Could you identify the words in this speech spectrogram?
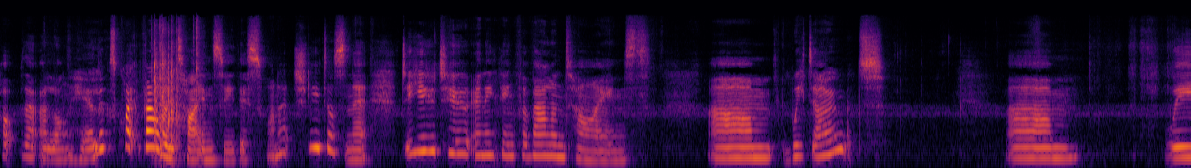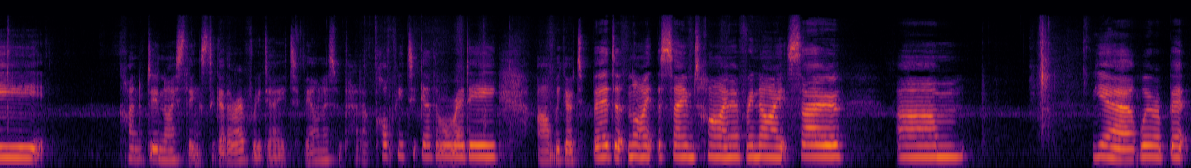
pop that along here. Looks quite Valentine's-y, this one, actually, doesn't it? Do you do anything for Valentine's? Um, we don't. Um, we kind of do nice things together every day to be honest. We've had our coffee together already. Uh, we go to bed at night the same time every night. So um yeah we're a bit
